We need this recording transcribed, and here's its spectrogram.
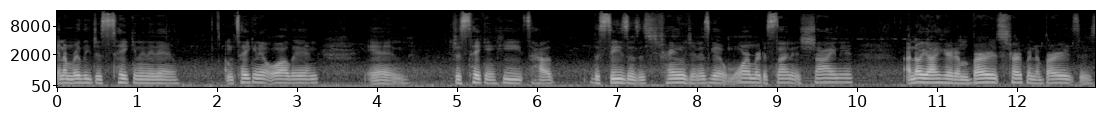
and I'm really just taking it in. I'm taking it all in and just taking heed to how the seasons is changing. It's getting warmer, the sun is shining. I know y'all hear them birds chirping, the birds is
